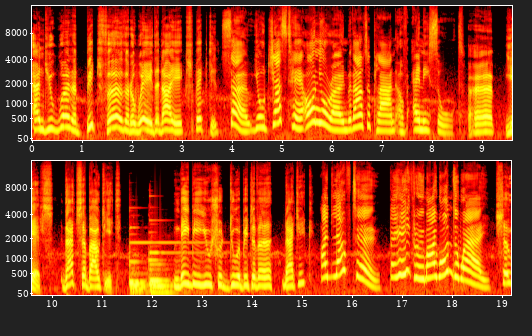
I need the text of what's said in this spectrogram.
and you were a bit further away than I expected. So, you're just here on your own without a plan of any sort? Uh, yes, that's about it. Maybe you should do a bit of a magic? I'd love to, but he threw my wand away. So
